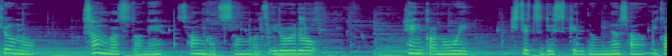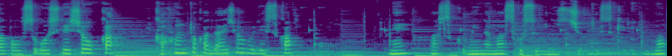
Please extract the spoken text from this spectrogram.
今日の3月だね。3月3月、いろいろ変化の多い季節ですけれど、皆さんいかがお過ごしでしょうか？花粉とか大丈夫ですか？ね、マスク、みんなマスクする日常ですけれども、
